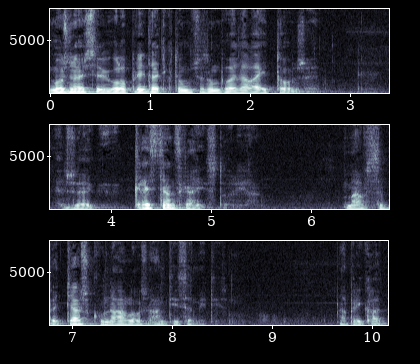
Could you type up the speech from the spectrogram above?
možno ešte by bolo pridať k tomu, čo som povedal aj to, že, že kresťanská história má v sebe ťažkú nálož antisemitizmu. Napríklad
